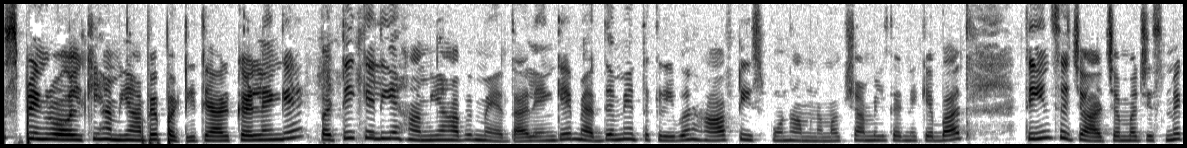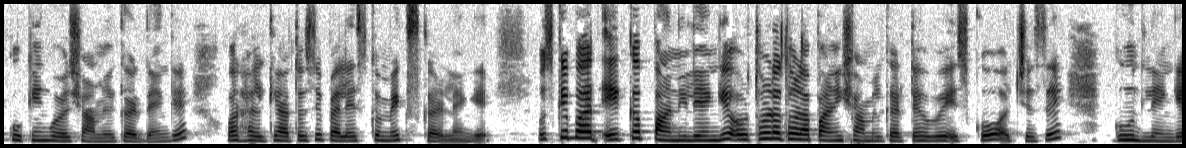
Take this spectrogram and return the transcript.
स्प्रिंग रोल की हम यहाँ पे पट्टी तैयार कर लेंगे। पट्टी के लिए हम यहाँ पे मैदा लेंगे। मैदे में तकरीबन हाफ़ टी स्पून हम नमक शामिल करने के बाद तीन से चार चम्मच इसमें कुकिंग ऑयल शामिल कर देंगे और हल्के हाथों से पहले इसको मिक्स कर लेंगे। उसके बाद एक कप पानी लेंगे और थोड़ा थोड़ा पानी शामिल करते हुए इसको अच्छे से गूँध लेंगे।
